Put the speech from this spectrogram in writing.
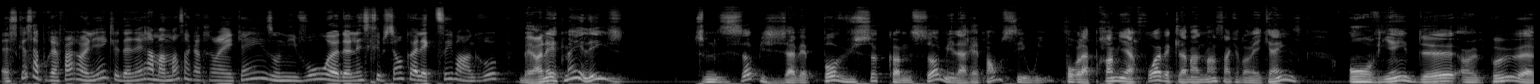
Est-ce que ça pourrait faire un lien avec le dernier amendement 195 au niveau euh, de l'inscription collective en groupe? Bien, honnêtement, Élise, tu me dis ça, puis j'avais pas vu ça comme ça, mais la réponse, c'est oui. Pour la première fois avec l'amendement 195, on vient de un peu euh,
